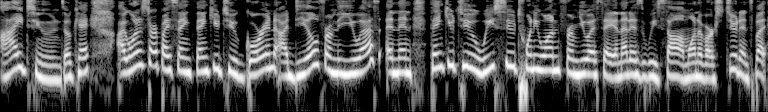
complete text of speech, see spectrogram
iTunes. Okay. I want to start by saying thank you to Goran Adil from the US and then thank you to Wisu21 from USA. And that is Wisam, one of our students. But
